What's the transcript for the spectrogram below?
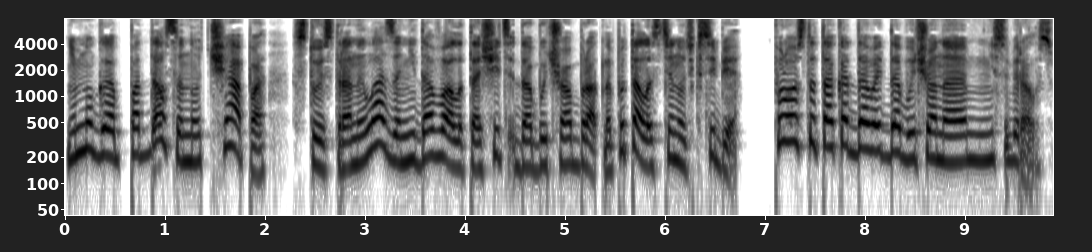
немного поддался, но Чапа с той стороны лаза не давала тащить добычу обратно, пыталась тянуть к себе. Просто так отдавать добычу она не собиралась.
